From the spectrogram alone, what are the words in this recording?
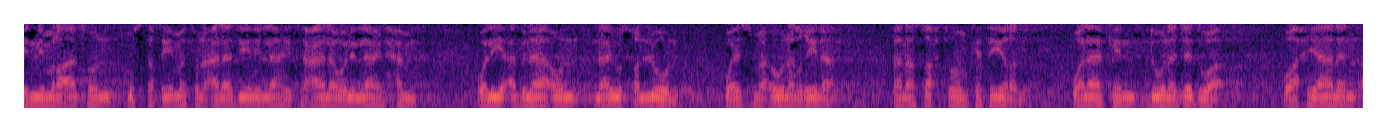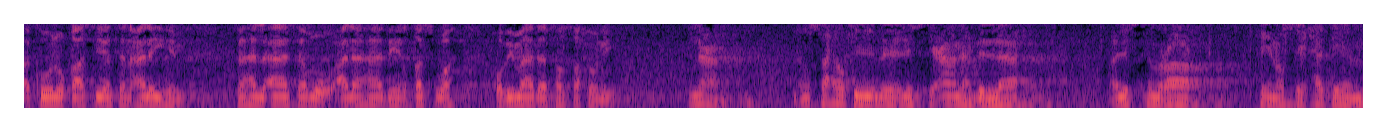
إني امرأة مستقيمة على دين الله تعالى ولله الحمد ولي أبناء لا يصلون ويسمعون الغنى فنصحتهم كثيرا ولكن دون جدوى وأحيانا أكون قاسية عليهم فهل آثموا على هذه القسوة؟ وبماذا تنصحني؟ نعم. أنصحك بالاستعانة بالله الاستمرار في نصيحتهم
